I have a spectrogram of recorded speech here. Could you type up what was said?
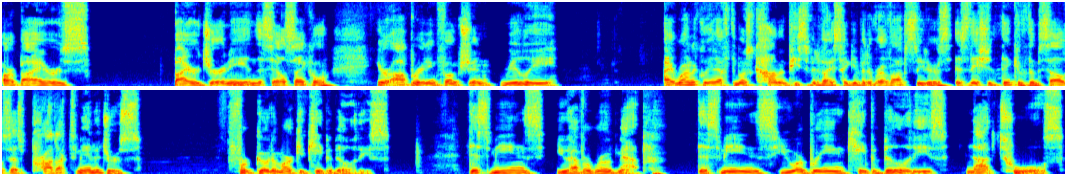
our buyers' buyer journey and the sales cycle, your operating function really, ironically enough, the most common piece of advice I give it to RevOps leaders is they should think of themselves as product managers for go to market capabilities. This means you have a roadmap. This means you are bringing capabilities, not tools,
